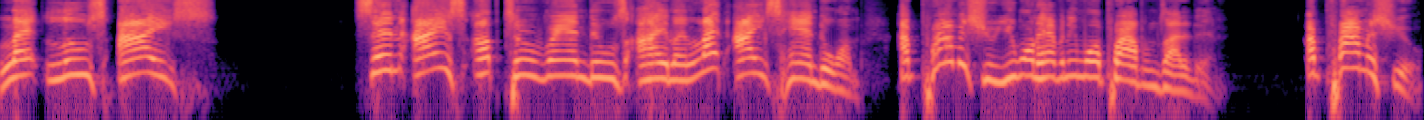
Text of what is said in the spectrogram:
Let loose ICE. Send ICE up to Randall's Island. Let ICE handle them. I promise you, you won't have any more problems out of them. I promise you.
